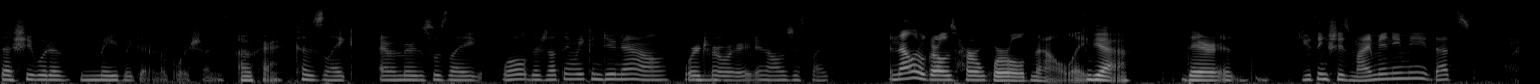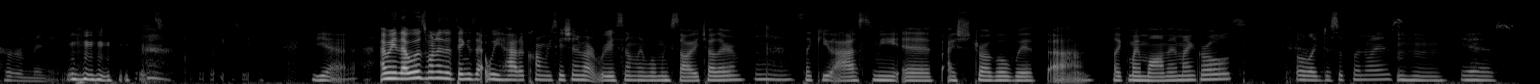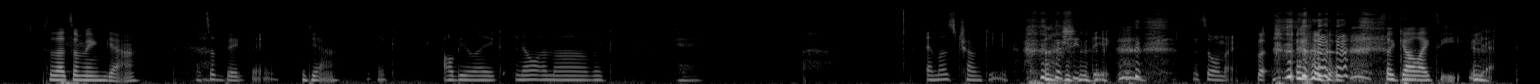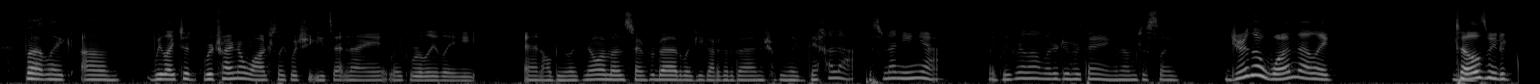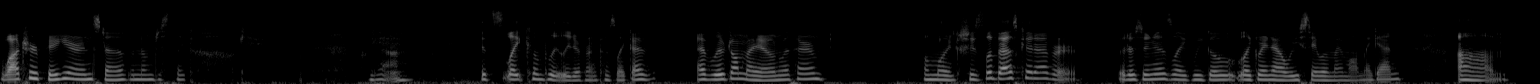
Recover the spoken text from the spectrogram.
that she would have made me get an abortion. Okay. Cause like I remember this was like, well, there's nothing we can do now, word for Mhm. word, and I was just like, and that little girl is her world now. Like, Yeah. there, you think she's my mini me? That's her mini me. it's crazy. yeah. I mean, that was one of the things that we had a conversation about recently when we saw each other. Mm-hmm. It's like you asked me if I struggle with um like my mom and my girls. Oh, like discipline wise. Mm-hmm. Yes, So that's something, yeah. that's a big thing. Yeah. Like, I'll be like, no, Emma. Like, okay. Emma's chunky. She's thick. and so am I. But like y'all like to eat. yeah. But like, um, we like to. We're trying to watch like what she eats at night, like really late. And I'll be like, no, Emma, it's time for bed. Like, you gotta go to bed. And she'll be like, déjala, es una niña. Like, leave her alone. Let her do her thing. And I'm just like, you're the one that like Mhm. tells me to watch her figure and stuff. And I'm just like, okay. Yeah. Okay. It's like completely different because like I've I've lived on my own with her. I'm like she's the best kid ever, but as soon as like we go like right now we stay with my mom again, um,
